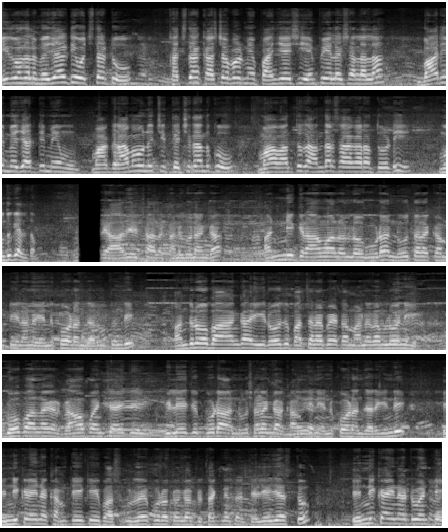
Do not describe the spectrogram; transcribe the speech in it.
ఐదు వందల మెజారిటీ వచ్చేటట్టు ఖచ్చితంగా కష్టపడి మేము పనిచేసి ఎంపీ ఎలక్షన్లలో భారీ మెజారిటీ మేము మా గ్రామం నుంచి తెచ్చినందుకు మా వంతుగా అందరి సహకారంతో ముందుకెళ్తాం. ఆదేశాలకు అనుగుణంగా అన్ని గ్రామాలలో కూడా నూతన కమిటీలను ఎన్నుకోవడం జరుగుతుంది. అందులో భాగంగా ఈరోజు బచ్చనపేట మండలంలోని గోపాల్ నగర్ గ్రామ పంచాయతీ విలేజ్కి కూడా నూతనంగా కమిటీని ఎన్నుకోవడం జరిగింది. ఎన్నికైన కమిటీకి హృదయపూర్వకంగా కృతజ్ఞతలు తెలియజేస్తూ ఎన్నికైనటువంటి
